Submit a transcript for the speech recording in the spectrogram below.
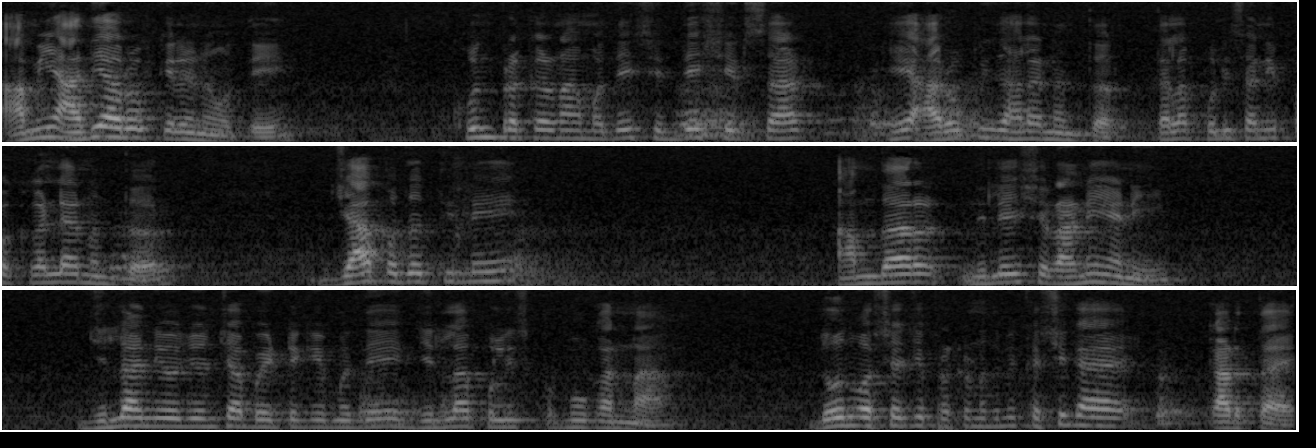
आम्ही आधी आरोप केले नव्हते. खून प्रकरणामध्ये सिद्धेश शिरसाट हे आरोपी झाल्यानंतर त्याला पोलिसांनी पकडल्यानंतर ज्या पद्धतीने आमदार निलेश राणे यांनी जिल्हा नियोजनच्या बैठकीमध्ये जिल्हा पोलीस प्रमुखांना दोन वर्षाची प्रकरणं तुम्ही कशी काय काढताय?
